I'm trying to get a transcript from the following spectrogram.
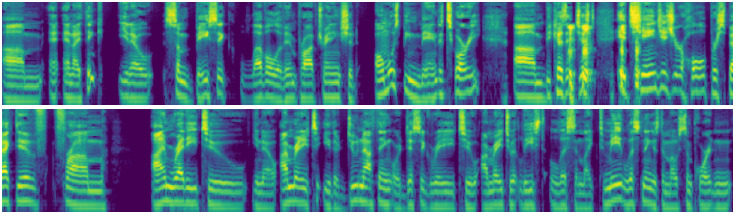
Um, and, and I think you know some basic level of improv training should almost be mandatory um, because it just it changes your whole perspective from I'm ready to, you know, I'm ready to either do nothing or disagree to I'm ready to at least listen. Like to me, listening is the most important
